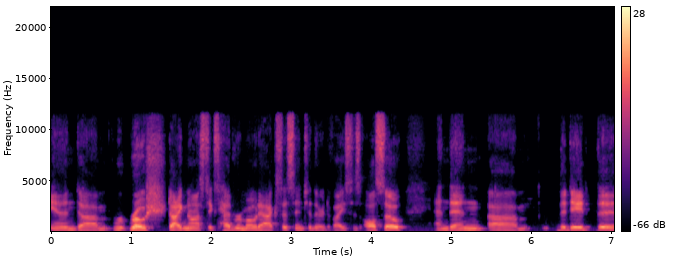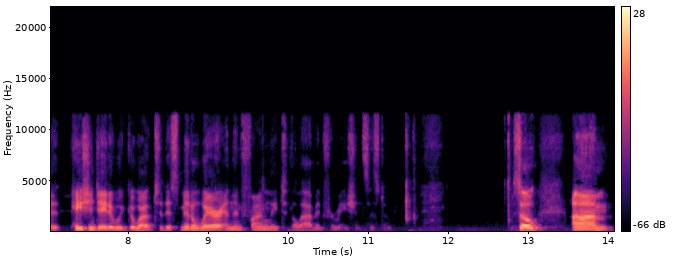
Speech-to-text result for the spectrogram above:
and um, Roche Diagnostics had remote access into their devices also. And then um, the data, the patient data would go out to this middleware and then finally to the lab information system. So um,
